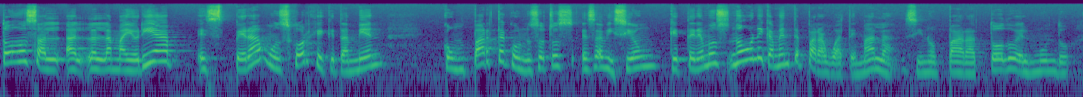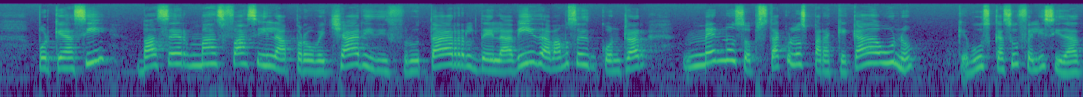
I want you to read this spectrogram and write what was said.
todos, a, la mayoría esperamos, Jorge, que también comparta con nosotros esa visión que tenemos no únicamente para Guatemala, sino para todo el mundo, porque así va a ser más fácil aprovechar y disfrutar de la vida, vamos a encontrar menos obstáculos para que cada uno que busca su felicidad,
